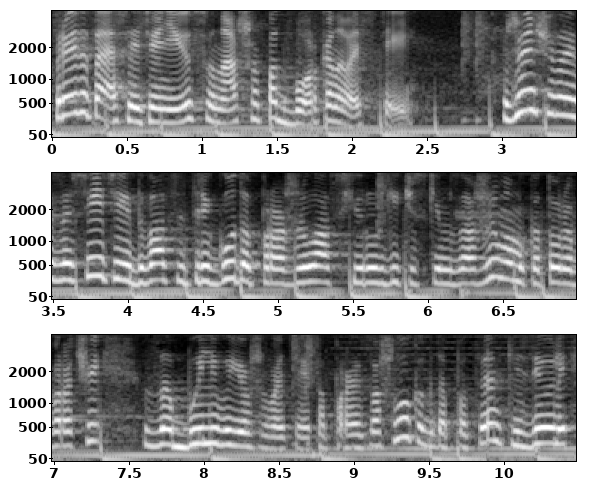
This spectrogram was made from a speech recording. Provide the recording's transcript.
Привет, это Осетия Ньюс и наша подборка новостей. Женщина из Осетии 23 года прожила с хирургическим зажимом, который врачи забыли в ее животе. Это произошло, когда пациентке сделали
